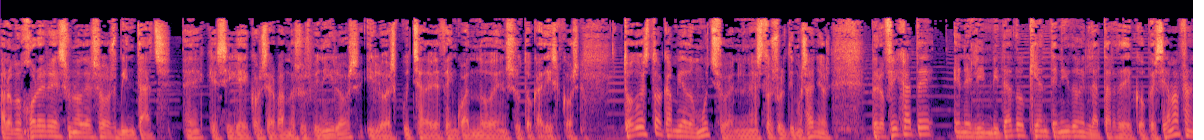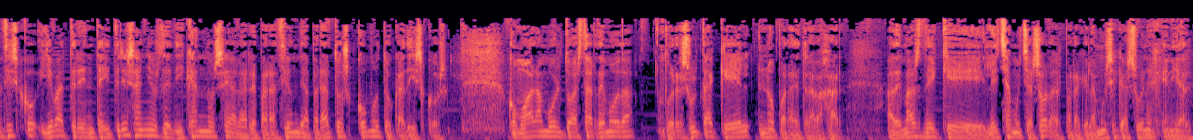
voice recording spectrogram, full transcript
A lo mejor eres uno de esos vintage ¿eh? que sigue conservando sus vinilos y lo escucha de vez en cuando en su tocadiscos. Todo esto ha cambiado mucho en estos últimos años, pero fíjate en el invitado que han tenido en la tarde de Cope. Se llama Francisco y lleva 33 años dedicándose a la reparación de aparatos como tocadiscos. Como ahora han vuelto a estar de moda, pues resulta que él no para de trabajar. Además de que le echa muchas horas para que la música suene genial.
